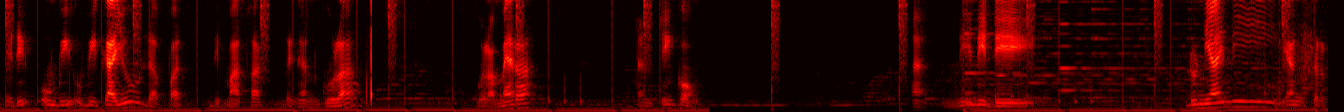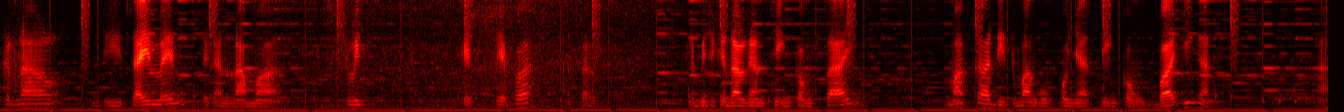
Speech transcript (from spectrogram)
jadi umbi-umbi kayu dapat dimasak dengan gula, gula merah, dan singkong. Nah, ini di dunia ini yang terkenal di Thailand dengan nama sweet kecepa atau lebih dikenal dengan singkong Thai maka di Temanggung punya singkong bajingan Nah,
